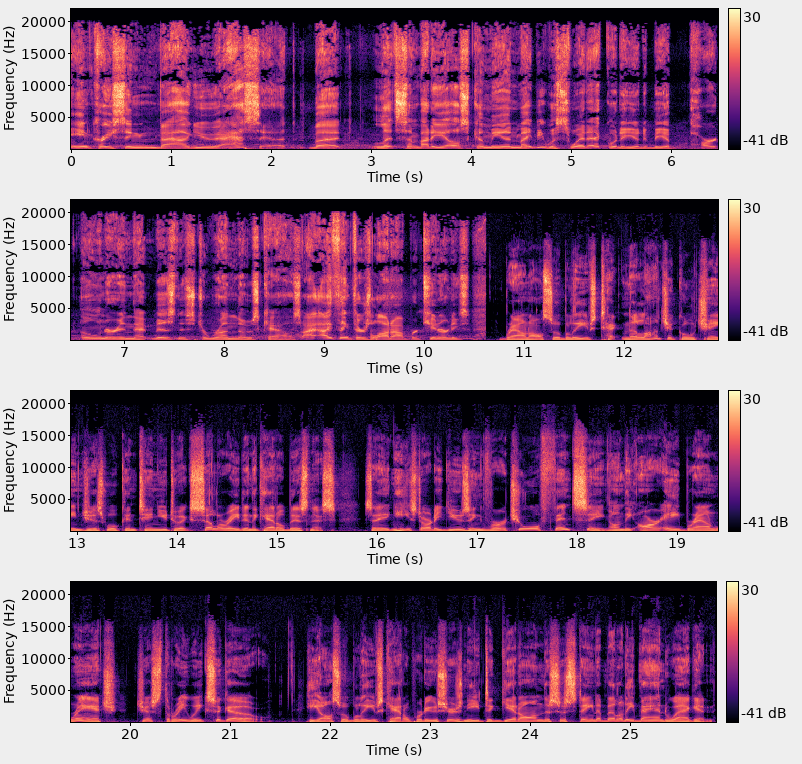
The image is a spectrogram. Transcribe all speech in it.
increasing value asset, but let somebody else come in, maybe with sweat equity, to be a part owner in that business to run those cows. I, I think there's a lot of opportunities. Brown also believes technological changes will continue to accelerate in the cattle business, saying he started using virtual fencing on the R.A. Brown Ranch just three weeks ago. He also believes cattle producers need to get on the sustainability bandwagon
